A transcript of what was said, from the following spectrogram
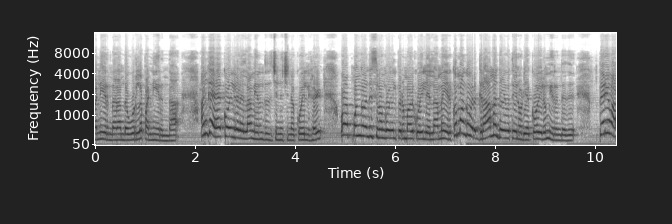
பண்ணியிருந்தார் அந்த ஊரில் பண்ணியிருந்தா. அங்கே கோயில்கள் எல்லாம் இருந்தது சின்ன சின்ன கோயில்கள். அங்கே வந்து சிவன் கோயில் பெருமாள் கோயில் எல்லாமே இருக்கும். அங்கே ஒரு கிராம தேவதையினுடைய கோயிலும் இருந்தது. பெரியவா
